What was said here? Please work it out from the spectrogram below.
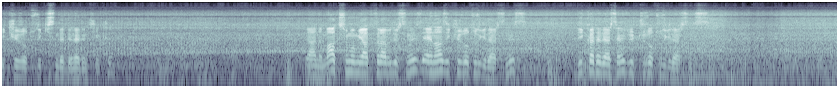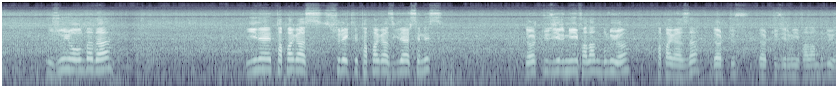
230 ikisini de denedim çünkü. Yani maksimum yaktırabilirsiniz. En az 230 gidersiniz. Dikkat ederseniz 330 gidersiniz. Uzun yolda da yine tapagaz sürekli tapagaz giderseniz 420'yi falan buluyor tapagazda 400 420'yi falan buluyor.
